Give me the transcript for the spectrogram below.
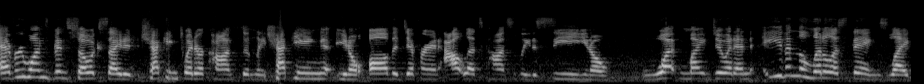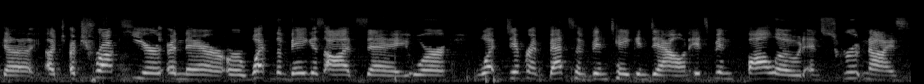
everyone's been so excited checking twitter constantly checking you know all the different outlets constantly to see you know what might do it. And even the littlest things like a, a, a truck here and there or what the vegas odds say or what different bets have been taken down it's been followed and scrutinized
